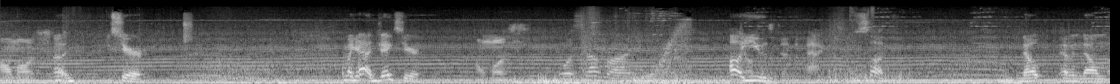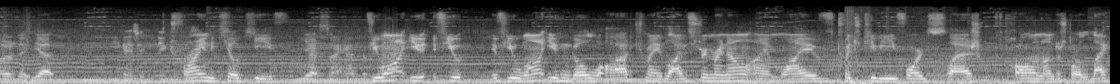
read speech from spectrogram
20. Almost. Oh, Jake's here. Oh my God, Jake's here. Almost. What's up, bud? Oh, you Almost in the back. suck. Nope, haven't downloaded it yet. You guys are niggas. Trying to kill Keith. Yes, I have the. If you pack. want, you if you if you want, you can go watch my live stream right now. I am live Twitch TV forward slash Colin underscore Lek,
